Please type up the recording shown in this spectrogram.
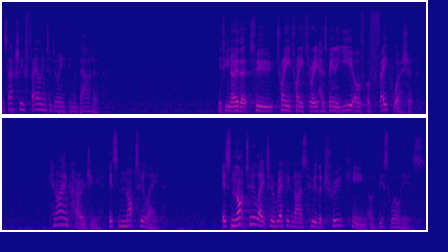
it's actually failing to do anything about it. If you know that 2023 has been a year of, of fake worship, can I encourage you? It's not too late. It's not too late to recognize who the true King of this world is.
